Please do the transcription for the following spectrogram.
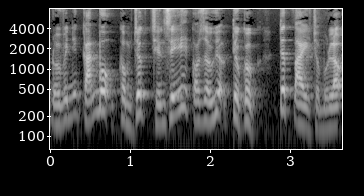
đối với những cán bộ, công chức, chiến sĩ có dấu hiệu tiêu cực, tiếp tay cho buôn lậu.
